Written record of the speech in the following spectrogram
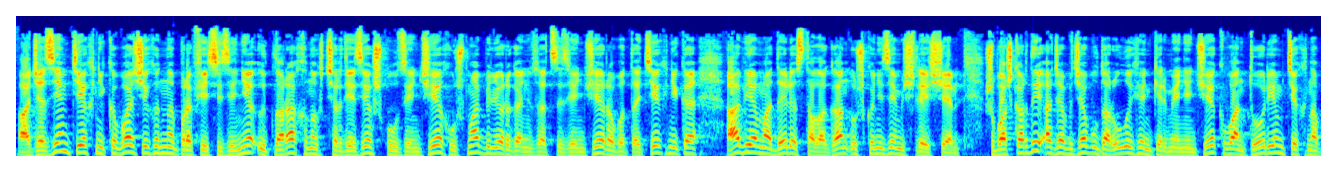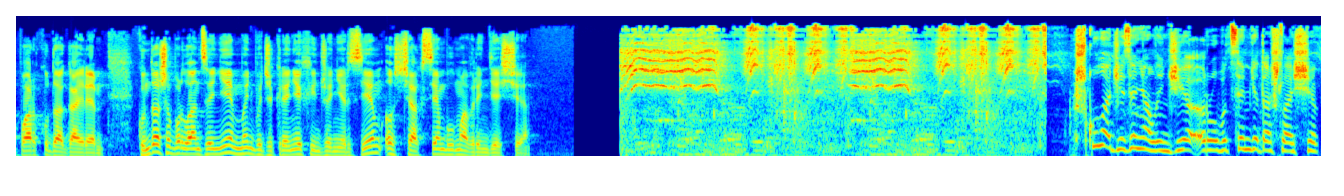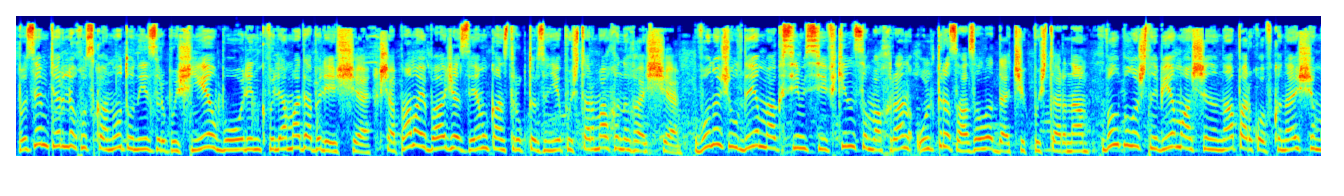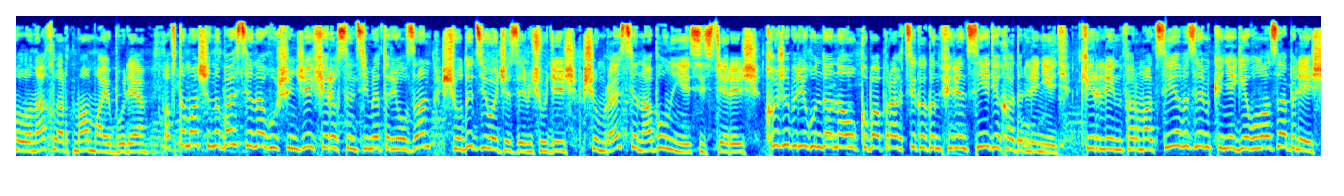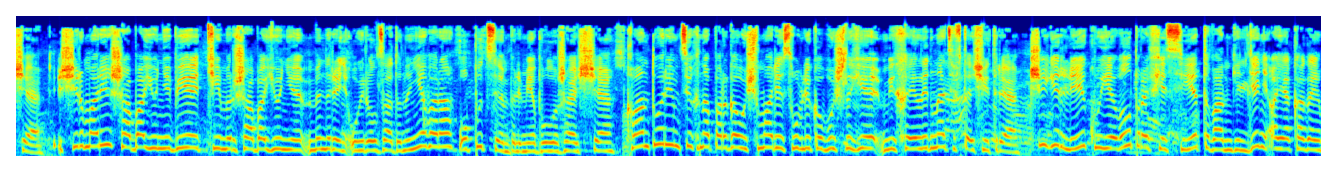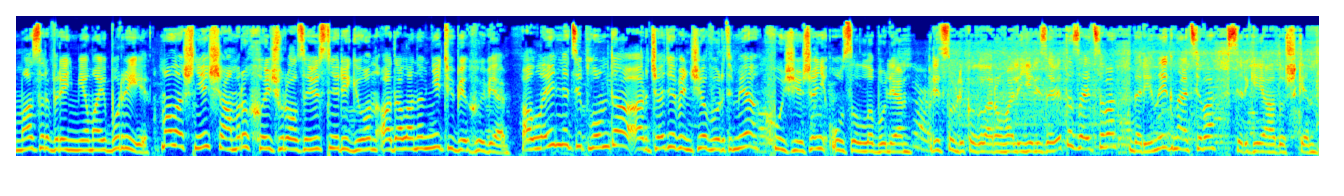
Ажазем техника ба жығынны профессизене ытлара хынық чердезех шкулзенче, хушма білі организацизенче, робототехника, авиамодель сталаган ушканезем ішлеші. Шубашкарды ажабыжа бұлдарулы хен кермененче кванториум технопаркуда гайры. Кунда шабырланзене мін вычекренех инженерзем ысчақсем бұлма врендеші. Школа жезен алынжы робот семге ташлашы. Візем терлі хускану туны зірпішне боулинг вілямада білеші. Шапа майба жазем конструкторзіне пұштармағыны ғашы. Воны жылды Максим Сивкин самахран ультразазалы датчик пұштарына. Выл бе машинына парковкына шымылына қлартма май бұле. Автомашины ба стена хушинже херіх сантиметр юлзан шуды дио жазем шудеш. Шумра стена бұлныне систереш. Хыжы бірегунда наукыба практика конференцияне де қадырленет. Керлі информация візем кенеге вулаза білеші. Ширмари шаба юнебе темір шаба юне мінрен уйрылзадыны не вара опыт сэмплеме булыжаще. Кванториум технопарга ушма республика бушлығы Михаил Игнатьев тащитря. Чигерли куевыл профессия твангелден аякагай мазыр вренме майбури. Малашне шамры хый журалзаюсне регион адалановне тюбехыве. Аллайны дипломда арджадя венче выртме хужижень узыллы буле. Республика Галарумвали Елизавета Зайцева, Дарина Игнатьева, Сергей Адушкин.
